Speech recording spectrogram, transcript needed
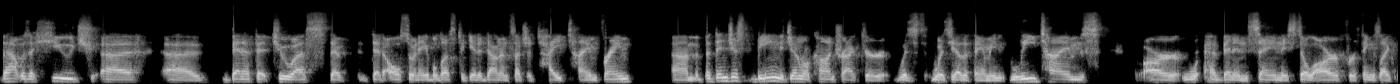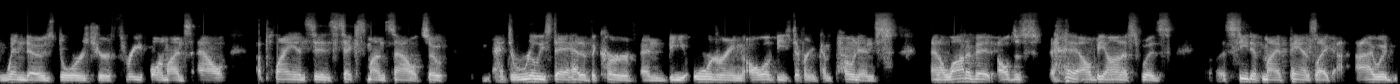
that was a huge uh, uh, benefit to us that that also enabled us to get it done in such a tight time frame. Um, but then just being the general contractor was was the other thing. I mean, lead times are have been insane. They still are for things like windows, doors. You're three, four months out. Appliances, six months out. So I had to really stay ahead of the curve and be ordering all of these different components. And a lot of it, I'll just I'll be honest, was seat of my pants. Like I would,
